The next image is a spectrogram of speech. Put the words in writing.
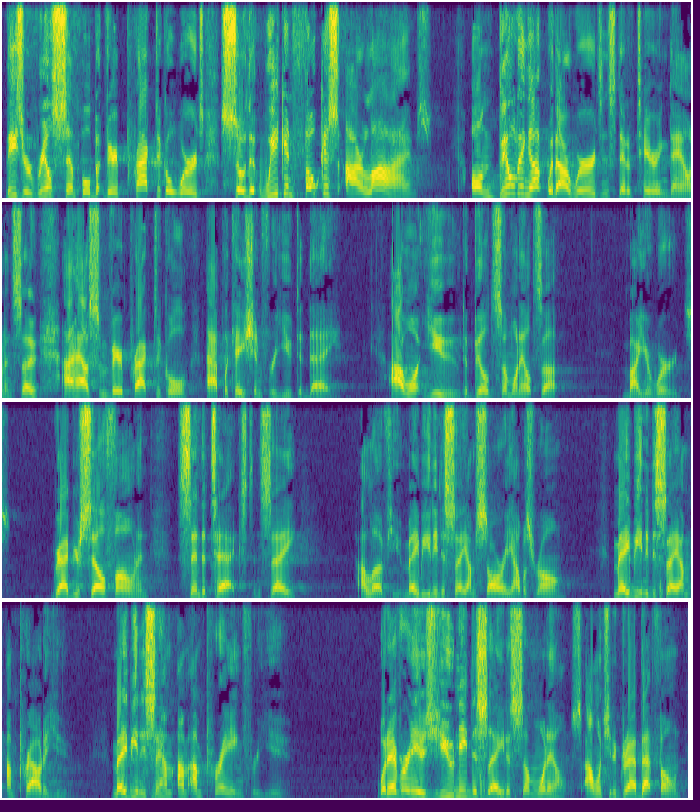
These are real simple but very practical words so that we can focus our lives on building up with our words instead of tearing down. And so I have some very practical application for you today. I want you to build someone else up by your words. Grab your cell phone and send a text and say, I love you. Maybe you need to say, I'm sorry, I was wrong. Maybe you need to say, I'm, I'm proud of you. Maybe you need to say, I'm, I'm, I'm praying for you. Whatever it is you need to say to someone else, I want you to grab that phone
